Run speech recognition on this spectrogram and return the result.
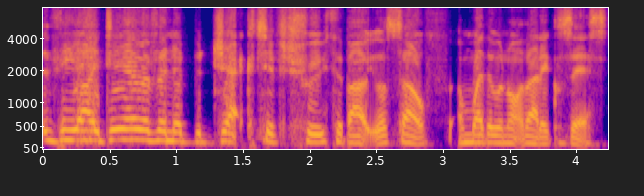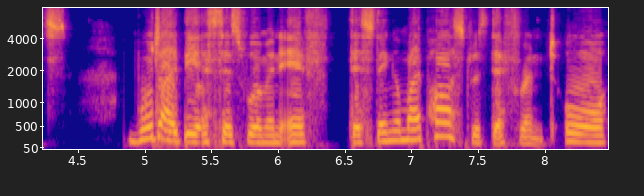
the idea of an objective truth about yourself and whether or not that exists. Would I be a cis woman if this thing in my past was different? Or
